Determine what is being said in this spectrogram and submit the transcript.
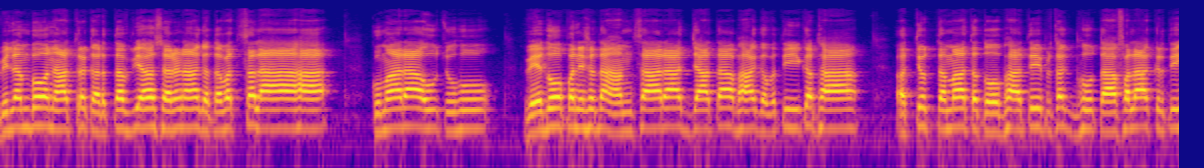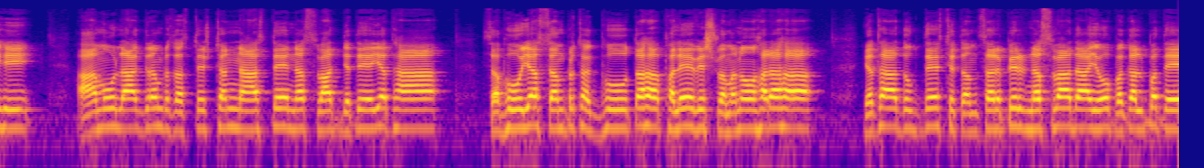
विलम्बो नात्र कर्तव्यः शरणागतवत्सलाः। कुमारा ऊचुः वेदोपनिषदां साराज्जाता भागवती कथा। अत्युत्तमा ततो भाति पृथग्भूता फलाकृतिः। आमूलाग्रं रसस्तिष्ठन्नास्ते न स्वाद्यते यथा। स भूयः सम्पृथग्भूतः फले विश्वमनोहरः। यथा दुग्धे स्थितं सर्पिर्न स्वादायोपकल्पते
